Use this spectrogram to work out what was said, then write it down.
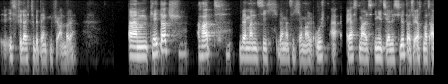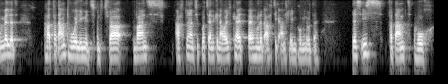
ist vielleicht zu bedenken für andere. Ähm, K-Touch hat, wenn man sich, wenn man sich einmal äh, erstmals initialisiert, also erstmals anmeldet, hat verdammt hohe Limits. Und zwar waren es 98% Genauigkeit bei 180 Anschlägen pro Minute. Das ist verdammt hoch.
